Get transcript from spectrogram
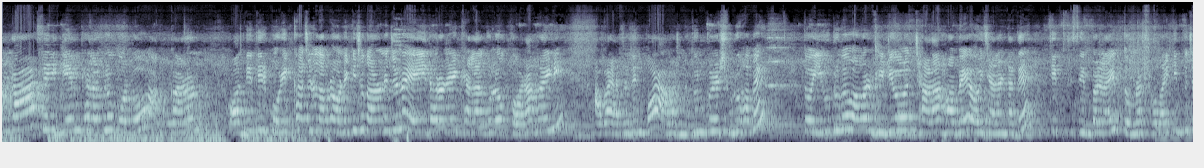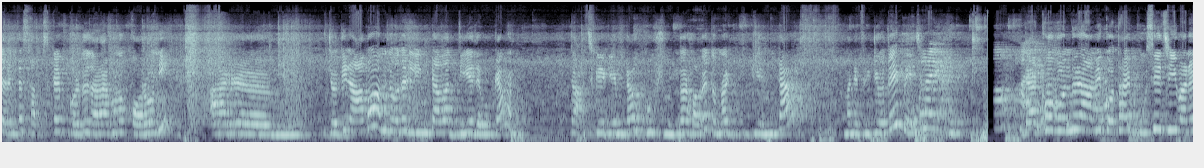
আমরা সেই গেম খেলাগুলো করব, কারণ অদিতির পরীক্ষা ছিল, তারপরে অনেক কিছু কারণের জন্য এই ধরনের খেলাগুলো করা হয়নি। আবার এতদিন পর আবার নতুন করে শুরু হবে। তো ইউটিউবেও আবার ভিডিও ছাড়া হবে ওই চ্যানেলটাতে টিপস সিম্পল লাইফ তোমরা সবাই কিন্তু চ্যানেলটা সাবস্ক্রাইব করে দিও, যারা এখনও করনি। আর যদি না পাও, আমি তোমাদের লিঙ্কটা আবার দিয়ে দেবো, কেমন? তো আজকের গেমটাও খুব সুন্দর হবে। তোমরা গেমটা মানে ভিডিওতেই পেয়েছ। দেখো বন্ধুরা, আমি কোথায় বসেছি মানে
